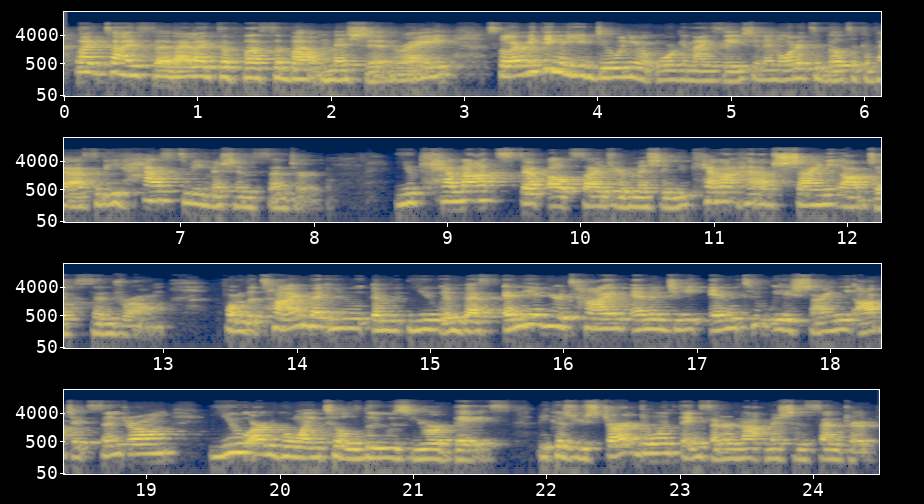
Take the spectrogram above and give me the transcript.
like Ty said, I like to fuss about mission, right? So everything that you do in your organization in order to build a capacity has to be mission centered. You cannot step outside your mission. You cannot have shiny object syndrome. From the time that you you invest any of your time energy into a shiny object syndrome, you are going to lose your base because you start doing things that are not mission centered.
